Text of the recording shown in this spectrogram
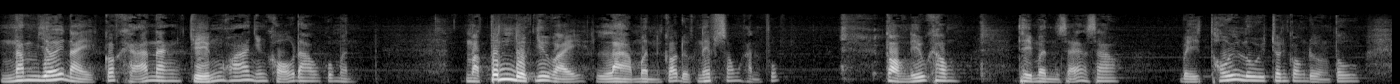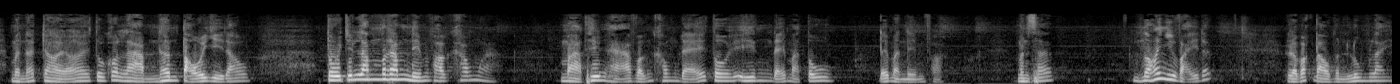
năm giới này có khả năng chuyển hóa những khổ đau của mình. Mà tin được như vậy là mình có được nếp sống hạnh phúc. Còn nếu không, thì mình sẽ làm sao? Bị thối lui trên con đường tu mình nói, trời ơi, tôi có làm nên tội gì đâu. Tôi chỉ lâm râm niệm phật không à. Mà thiên hạ vẫn không để tôi yên để mà tu, để mà niệm phật. Mình sẽ nói như vậy đó. Rồi bắt đầu mình lung lay.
